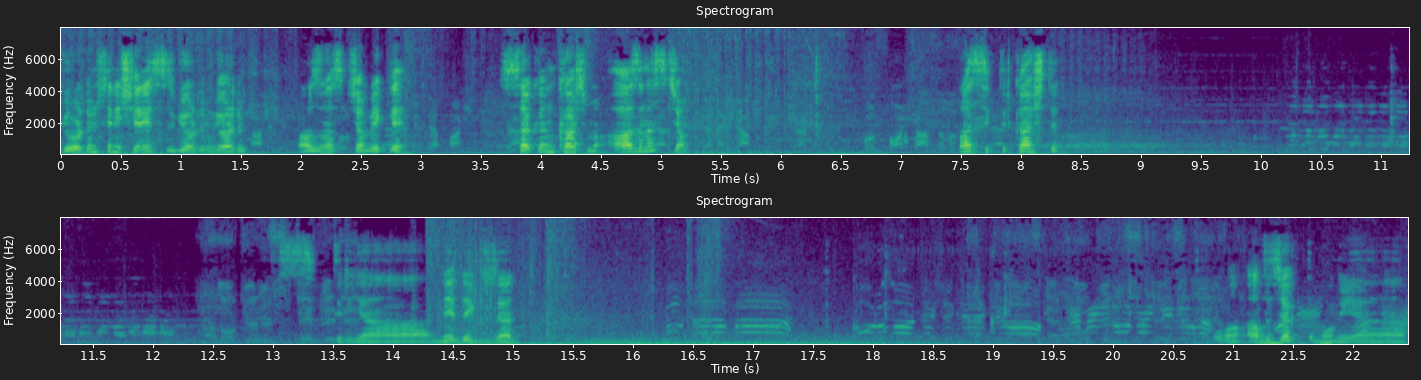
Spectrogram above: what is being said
Gördüm seni şerefsiz. Gördüm gördüm. Ağzına sıçacağım bekle. Sakın kaçma. Ağzına sıçacağım. Lan siktir kaçtı. Siktir ya. Ne de güzel. Ulan alacaktım onu ya.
